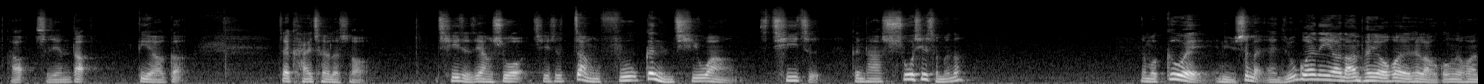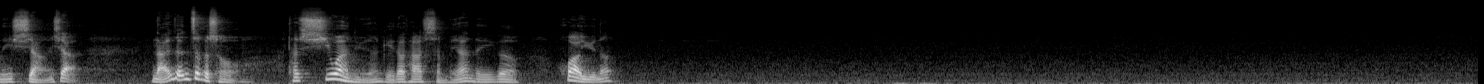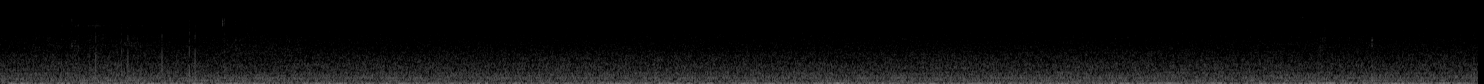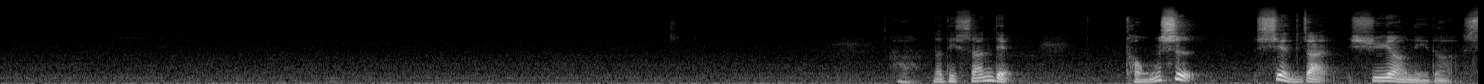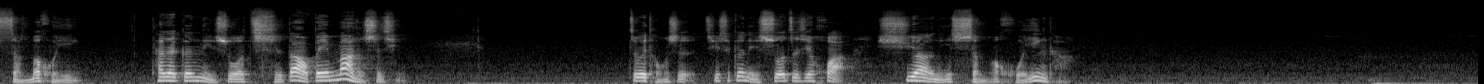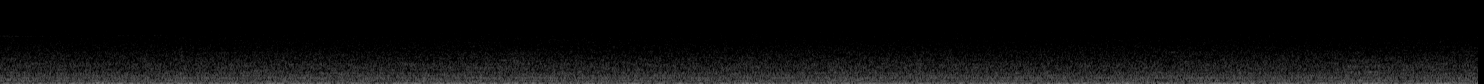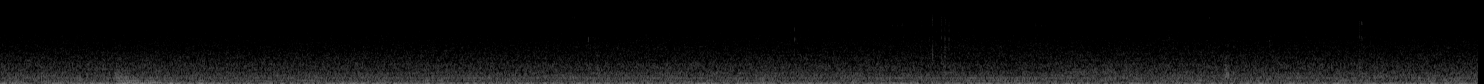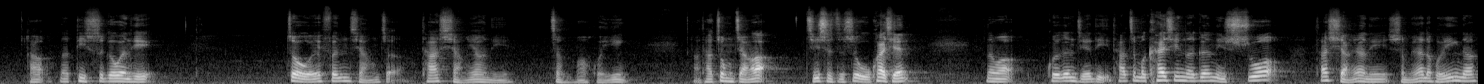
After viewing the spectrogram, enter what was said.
好，时间到。第二个，在开车的时候，妻子这样说，其实丈夫更期望妻子跟他说些什么呢？那么各位女士们，如果你有男朋友或者是老公的话，你想一下，男人这个时候他希望女人给到他什么样的一个话语呢？那第三点，同事现在需要你的什么回应？他在跟你说迟到被骂的事情。这位同事其实跟你说这些话，需要你什么回应他？好，那第四个问题，作为分享者，他想要你怎么回应？啊，他中奖了，即使只是五块钱，那么归根结底，他这么开心的跟你说，他想要你什么样的回应呢？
